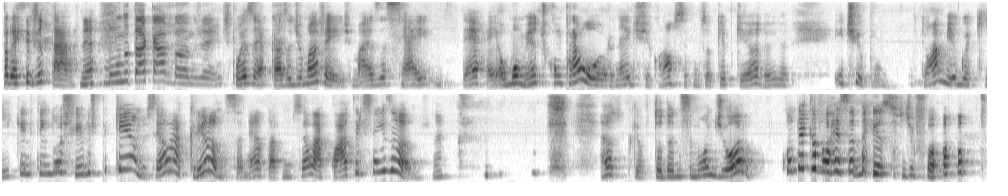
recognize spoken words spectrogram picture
para evitar, né? O mundo tá acabando, gente. Pois é, a casa de uma vez. Mas assim, aí é, é o momento de comprar ouro, né? Eles ficam, nossa, não sei o quê, porque. E tipo, tem um amigo aqui que ele tem dois filhos pequenos, sei lá, criança, né? Tá com, sei lá, quatro e seis anos, né? Porque eu tô dando esse monte de ouro. Quando é que eu vou receber isso de volta?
